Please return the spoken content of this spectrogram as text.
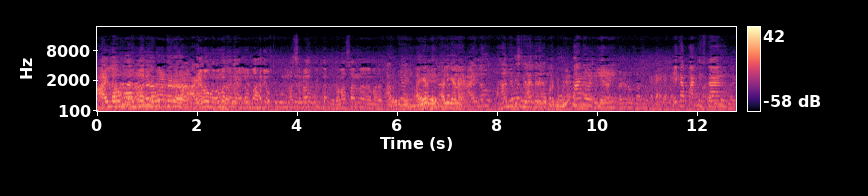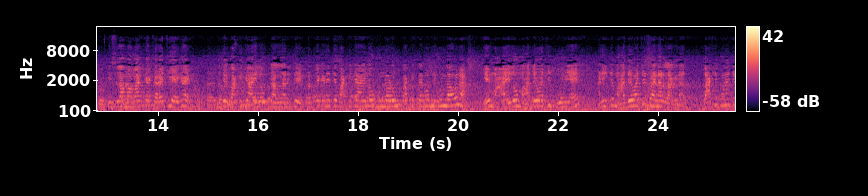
I love Mohammad I love Mohammad आणि आय लव्ह महादेव हा सगळा एकदम घमासान महाराष्ट्र. खाली घ्या ना. आय लव्ह हे काय पाकिस्तान इस्लामाबाद काय करायची आहे काय? तिथे बाकीचे आय लव्ह चालणार इथे प्रत्येकाने ते बाकीचे आय लव्ह गुंडाळून पाकिस्तानवर निघून जावं ना. हे आय लव्ह महादेवाचीच भूमी आहे आणि इथे महादेवाचेच बॅनर लागणार. बाकी कोणाचे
